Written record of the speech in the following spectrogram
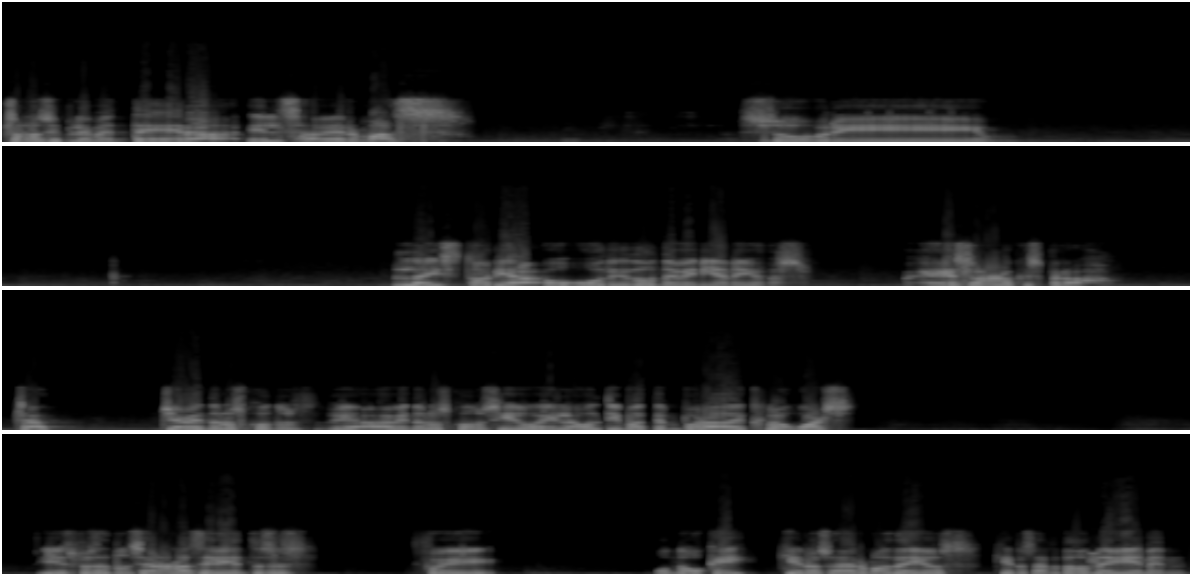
solo simplemente era el saber más sobre la historia o, de dónde venían ellos. Eso era lo que esperaba. O sea, ya habiéndolos, habiéndolos conocido en la última temporada de Clone Wars, y después anunciaron la serie, entonces fue un ok, quiero saber más de ellos, quiero saber de dónde vienen,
